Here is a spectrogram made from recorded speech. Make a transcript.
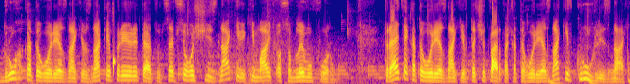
Друга категорія знаків знаки пріоритету. Це всього шість знаків, які мають особливу форму. Третя категорія знаків та четверта категорія знаків круглі знаки.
